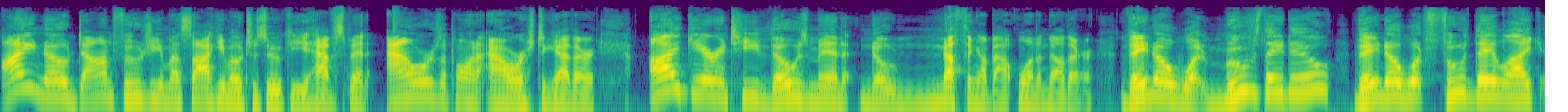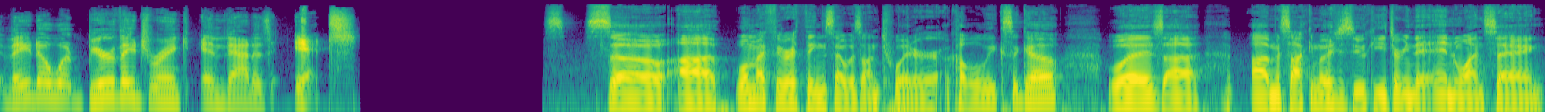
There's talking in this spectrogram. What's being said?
I know Don Fujii and Masaki Mochizuki have spent hours upon hours together. I guarantee those men know nothing about one another. They know what moves they do, they know what food they like, they know what beer they drink, and that is it. So, uh, one of my favorite things that was on Twitter a couple weeks ago was uh, uh, Masaki Mochizuki during the N1 saying,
